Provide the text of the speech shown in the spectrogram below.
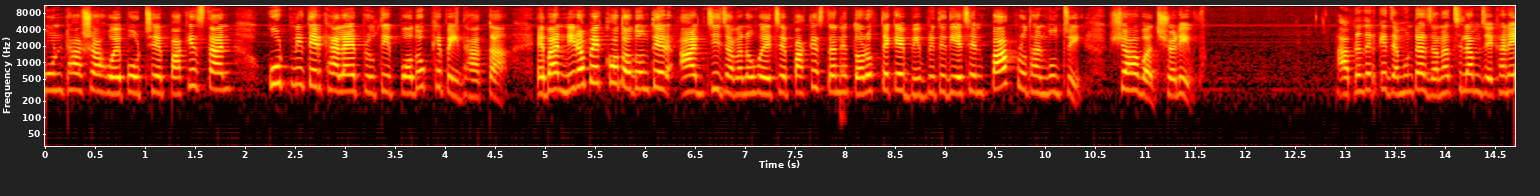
কোণঠাসা হয়ে পড়ছে পাকিস্তান। কূটনীতির খেলায় প্রতি পদক্ষেপেই ধাক্কা। এবার নিরপেক্ষ তদন্তের আর্জি জানানো হয়েছে পাকিস্তানের তরফ থেকে বিবৃতি দিয়েছেন পাক প্রধানমন্ত্রী শাহবাজ শরীফ। আপনাদেরকে যেমনটা জানাচ্ছিলাম যেখানে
